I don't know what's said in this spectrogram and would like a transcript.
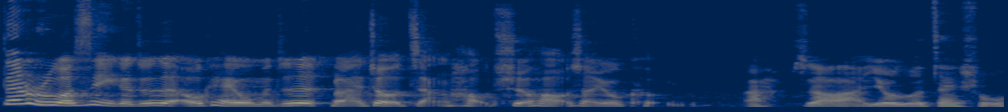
但如果是一个就是 OK，我们就是本来就有讲好去的话，好像又可以。啊，不知道啊，有了再说。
